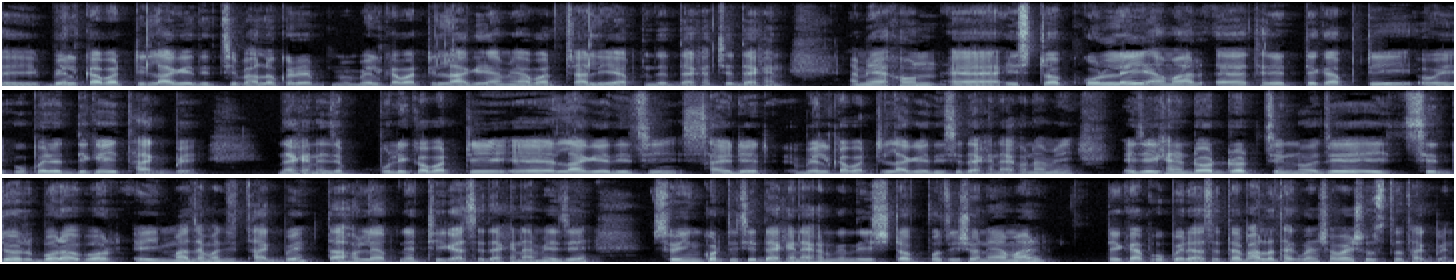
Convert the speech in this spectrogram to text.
এই বেল কাভারটি লাগিয়ে দিচ্ছি, ভালো করে বেল কাভারটি লাগিয়ে আমি আবার চালিয়ে আপনাদের দেখাচ্ছি। দেখেন আমি এখন স্টপ করলেই আমার থ্রেড টেকআপটি ওই উপরের দিকেই থাকবে। দেখেন, এই যে পুলি কভারটি লাগিয়ে দিয়েছি সাইডের বেল কভারটি লাগিয়ে দিয়েছি। দেখেন, এখন আমি এই যে এখানে ডট ডট চিহ্ন, যে এই সিদ্ধর বরাবর এই মাঝামাঝি থাকবে, তাহলে আপনি ঠিক আছে। দেখেন, আমি এই যে সুইং করতেছি, দেখেন, এখন কিন্তু স্টপ পজিশনে আমার টেক আপ উপরে আছে। তাই ভালো থাকবেন সবাই, সুস্থ থাকবেন।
